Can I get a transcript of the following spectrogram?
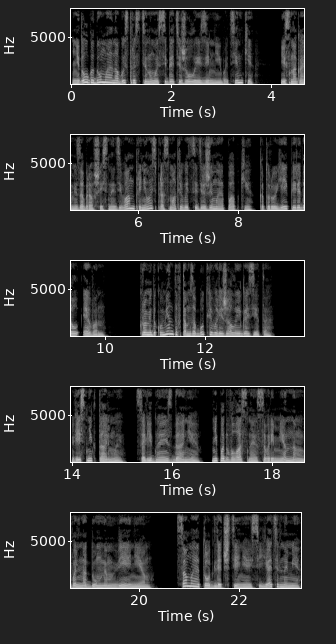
Недолго думая, она быстро стянула с себя тяжелые зимние ботинки и, с ногами забравшись на диван, принялась просматривать содержимое папки, которую ей передал Эван. Кроме документов, там заботливо лежала и газета. «Вестник Тальмы», солидное издание, неподвластное современным вольнодумным веяниям. Самое то для чтения сиятельными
